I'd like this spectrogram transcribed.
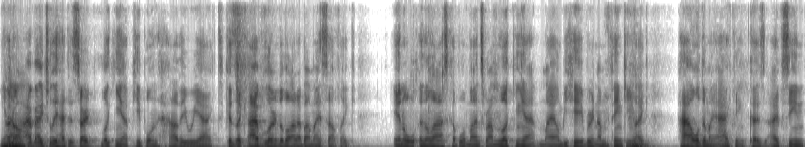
You No, know? no, I've actually had to start looking at people and how they react because, like, I've learned a lot about myself, like, in a, in the last couple of months, where I'm looking at my own behavior and I'm thinking, like, how old am I acting? Because I've seen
